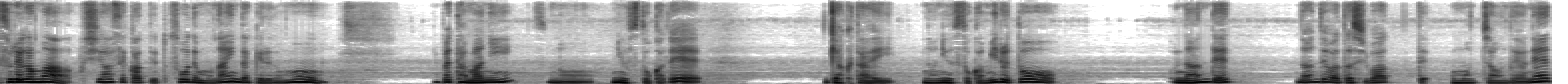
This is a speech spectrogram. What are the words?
それがまあ不幸せかっていうとそうでもないんだけれども、やっぱりたまにそのニュースとかで虐待のニュースとか見ると、なんでなんで私はって思っちゃうんだよねっ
